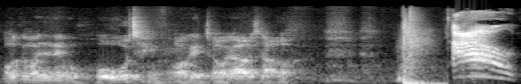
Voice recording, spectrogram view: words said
我今日一定會好情我嘅左右手 out。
